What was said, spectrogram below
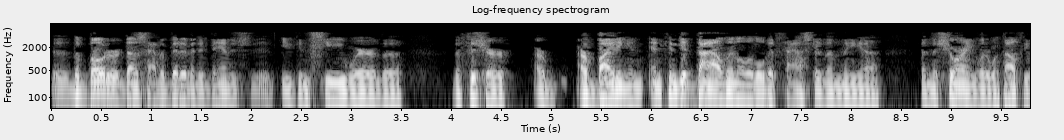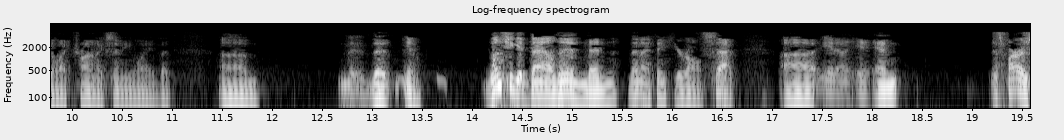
the boater does have a bit of an advantage. You can see where the the fish are are, are biting and, and can get dialed in a little bit faster than the uh, than the shore angler without the electronics anyway. But um, that you know, once you get dialed in, then then I think you're all set. Uh, you know, and as far as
